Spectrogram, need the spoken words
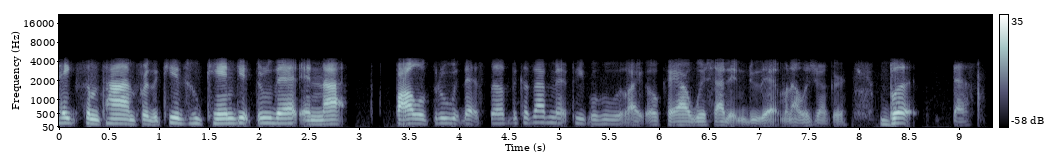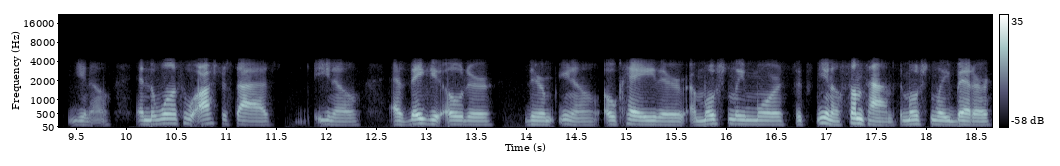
takes some time for the kids who can get through that and not follow through with that stuff because I've met people who were like, okay, I wish I didn't do that when I was younger, but that's you know, and the ones who are ostracized, you know, as they get older, they're you know okay, they're emotionally more, you know, sometimes emotionally better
